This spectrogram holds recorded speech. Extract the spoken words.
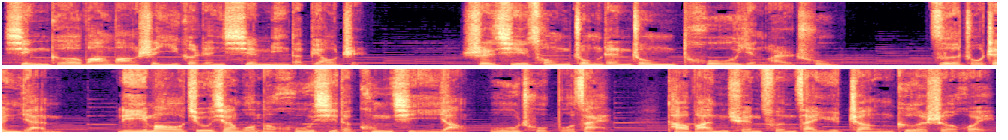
性格往往是一个人鲜明的标志，使其从众人中脱颖而出。自主箴言：礼貌就像我们呼吸的空气一样无处不在，它完全存在于整个社会。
